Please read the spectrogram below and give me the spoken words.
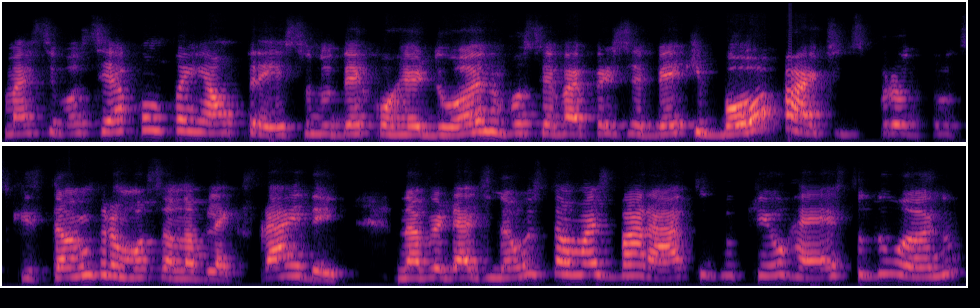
mas se você acompanhar o preço no decorrer do ano, você vai perceber que boa parte dos produtos que estão em promoção na Black Friday, na verdade, não estão mais baratos do que o resto do ano,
